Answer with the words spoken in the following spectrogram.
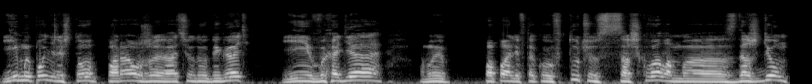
и мы поняли, что пора уже отсюда убегать. И выходя, мы попали в такую в тучу со шквалом, э, с дождем,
